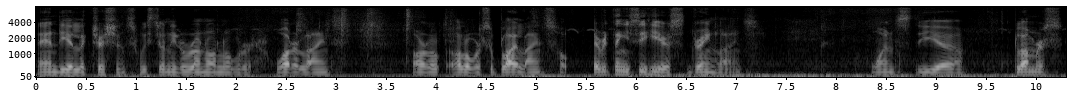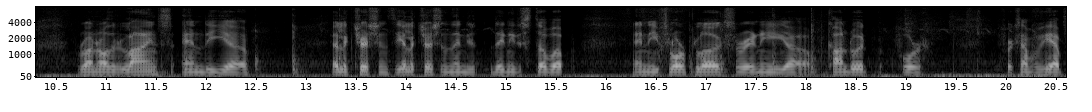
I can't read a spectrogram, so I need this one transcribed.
and the electricians. We still need to run all over water lines all, all over supply lines. So everything you see here is drain lines. Once the uh, plumbers run all their lines and the uh, electricians. The electricians then they need to stub up any floor plugs or any uh, conduit for for example if you have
